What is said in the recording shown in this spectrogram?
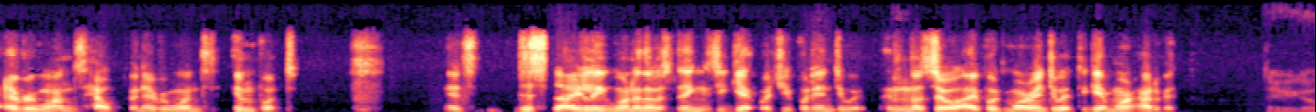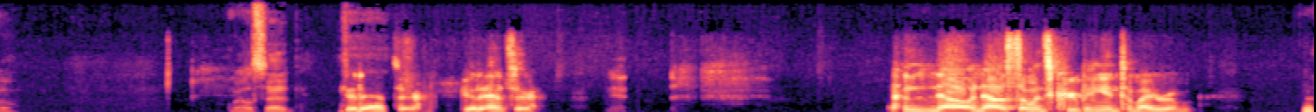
everyone's help and everyone's input. It's decidedly one of those things you get what you put into it, and so I put more into it to get more out of it. There you go. Well said. Good answer. Good answer. Yeah. now, now someone's creeping into my room.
